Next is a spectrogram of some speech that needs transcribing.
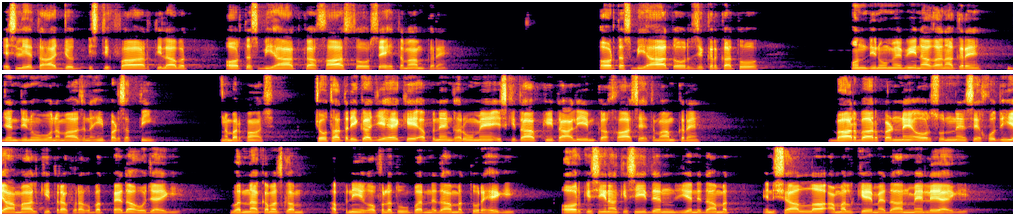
اس لیے تہجد، استغفار، تلاوت اور تسبیحات کا خاص طور سے اہتمام کریں۔ اور تسبیحات اور ذکر کا تو ان دنوں میں بھی ناغا نہ کریں جن دنوں وہ نماز نہیں پڑھ سکتی۔ نمبر پانچ، چوتھا طریقہ یہ ہے کہ اپنے گھروں میں اس کتاب کی تعلیم کا خاص اہتمام کریں۔ بار بار پڑھنے اور سننے سے خود ہی اعمال کی طرف رغبت پیدا ہو جائے گی، ورنہ کم از کم اپنی غفلتوں پر ندامت تو رہے گی۔ اور کسی نہ کسی دن یہ ندامت انشاءاللہ اللہ عمل کے میدان میں لے آئے گی۔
